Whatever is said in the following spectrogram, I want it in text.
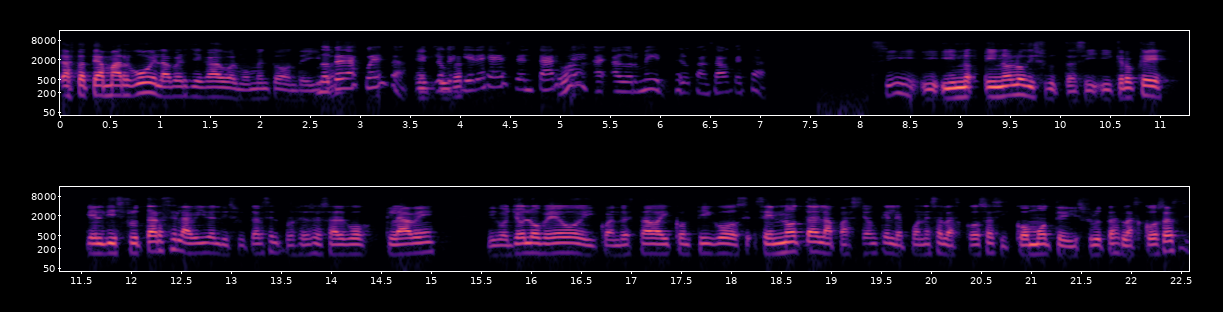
hasta te amargó el haber llegado al momento donde ibas. No te das cuenta. lo que quieres es sentarte a, dormir de lo cansado que estás. Sí, y, y, no, y no lo disfrutas. Y, y, creo que el disfrutarse la vida, el disfrutarse el proceso es algo clave. Digo, yo lo veo y cuando he estado ahí contigo se, nota la pasión que le pones a las cosas y cómo te disfrutas las cosas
